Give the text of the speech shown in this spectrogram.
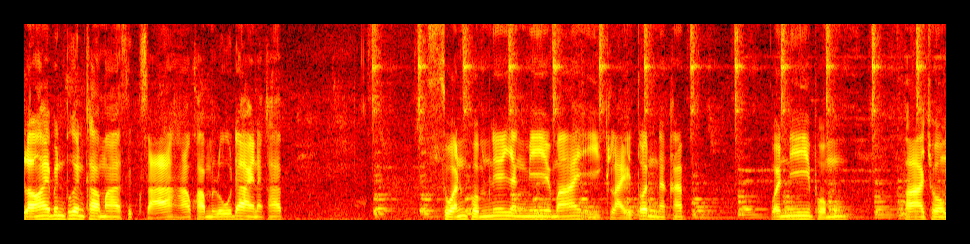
เราให้เพื่อนๆเข้ามาศึกษาหาความรู้ได้นะครับ สวนผมเนี่ยยังมีไม้อีกหลายต้นนะครับ วันนี้ผมพาชม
